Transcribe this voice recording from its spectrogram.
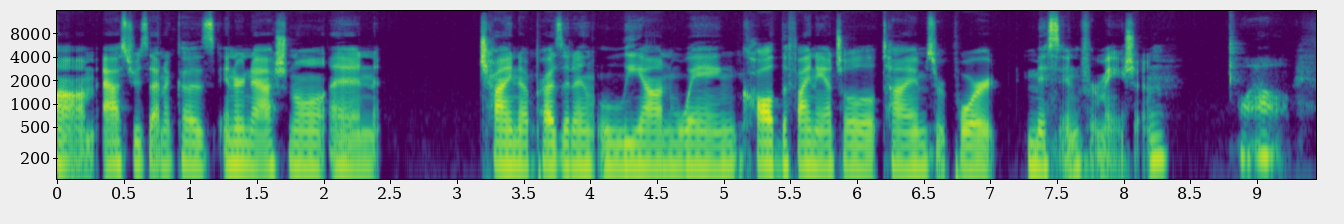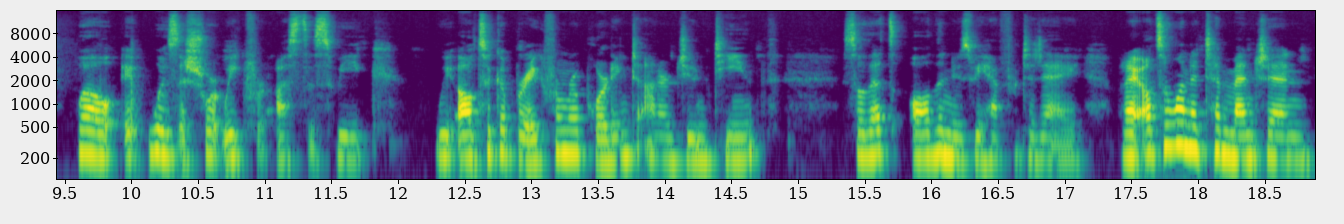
um, AstraZeneca's international and China President Leon Wang called the Financial Times report misinformation. Wow. Well, it was a short week for us this week. We all took a break from reporting to honor Juneteenth. So that's all the news we have for today. But I also wanted to mention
